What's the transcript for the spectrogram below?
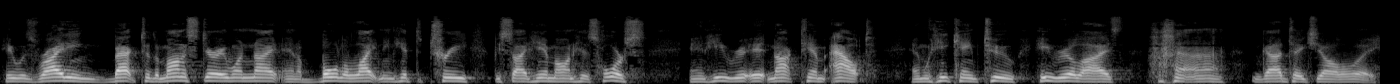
he was riding back to the monastery one night and a bolt of lightning hit the tree beside him on his horse and he, it knocked him out. And when he came to, he realized, God takes you all away.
